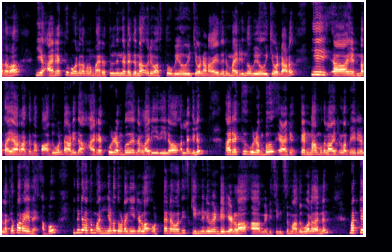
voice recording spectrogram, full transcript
അഥവാ ഈ അരക്ക് പോലെ നമ്മൾ മരത്തിൽ നിന്നെടുക്കുന്ന ഒരു വസ്തു ഉപയോഗിച്ചുകൊണ്ടാണ് അതായത് ഒരു മരുന്ന് ഉപയോഗിച്ചുകൊണ്ടാണ് ഈ എണ്ണ തയ്യാറാക്കുന്നത്. അപ്പോൾ അതുകൊണ്ടാണ് ഇത് അരക്കുഴമ്പ് എന്നുള്ള രീതിയിലോ അല്ലെങ്കിൽ അരക്ക് കുഴമ്പ് അരക്കെണ്ണ മുതലായിട്ടുള്ള പേരുകളിലൊക്കെ പറയുന്നത് അപ്പോൾ ഇതിന്റെ അകത്ത് മഞ്ഞൾ തുടങ്ങിയിട്ടുള്ള ഒട്ടനവധി സ്കിന്നിന് വേണ്ടിയിട്ടുള്ള മെഡിസിൻസും അതുപോലെ തന്നെ മറ്റ്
